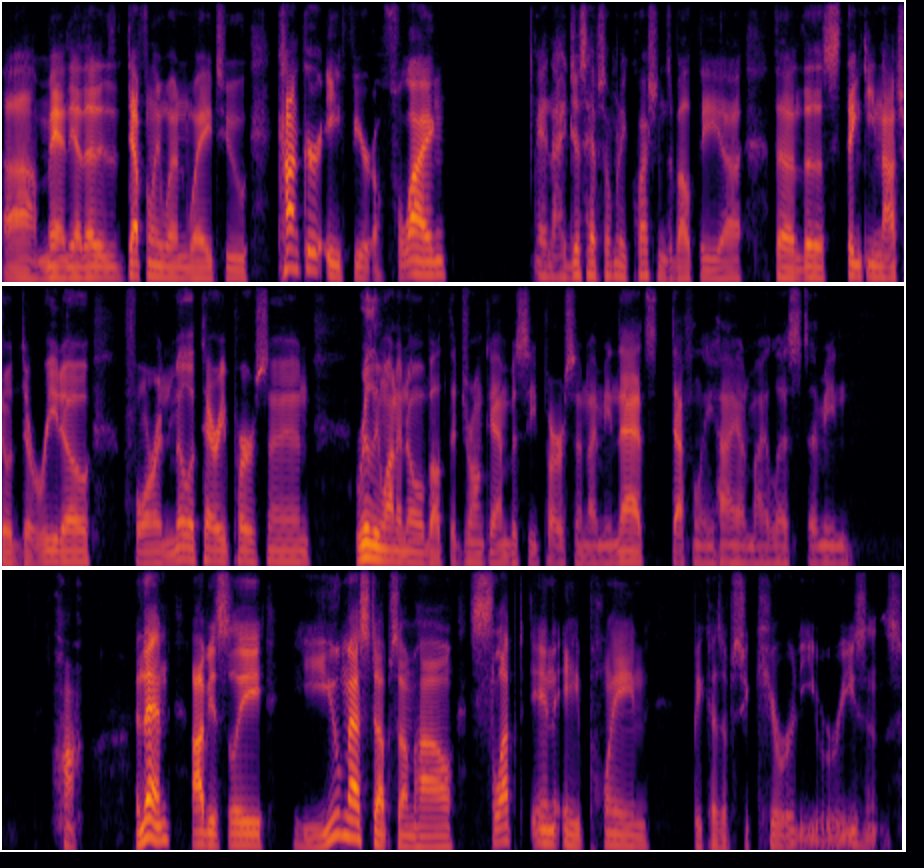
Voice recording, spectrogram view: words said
uh, man, yeah, that is definitely one way to conquer a fear of flying and I just have so many questions about the uh, the the stinky nacho Dorito foreign military person. Really want to know about the drunk embassy person. I mean, that's definitely high on my list. I mean, huh. And then obviously you messed up somehow, slept in a plane because of security reasons.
